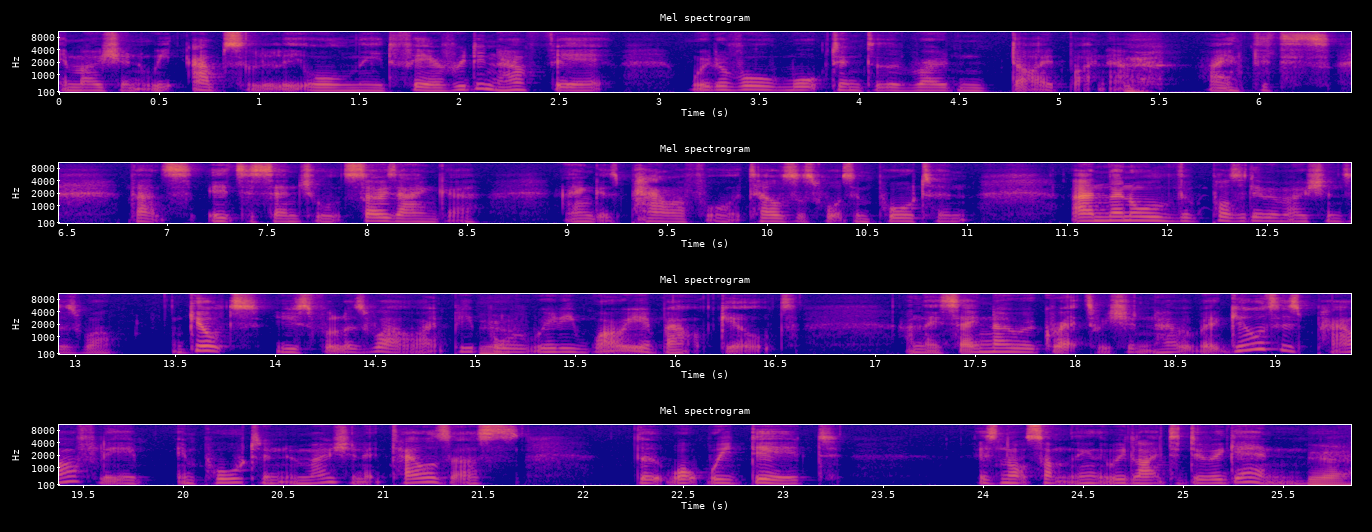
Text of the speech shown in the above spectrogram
emotion. We absolutely all need fear. If we didn't have fear we'd have all walked into the road and died by now right? This, that's it's essential. So is anger. Anger's powerful. It tells us what's important. And then all the positive emotions as well. Guilt's useful as well right? People Yeah. really worry about guilt and they say no regrets we shouldn't have it. But guilt is powerfully important emotion. It tells us that what we did is not something that we'd like to do again. Yeah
